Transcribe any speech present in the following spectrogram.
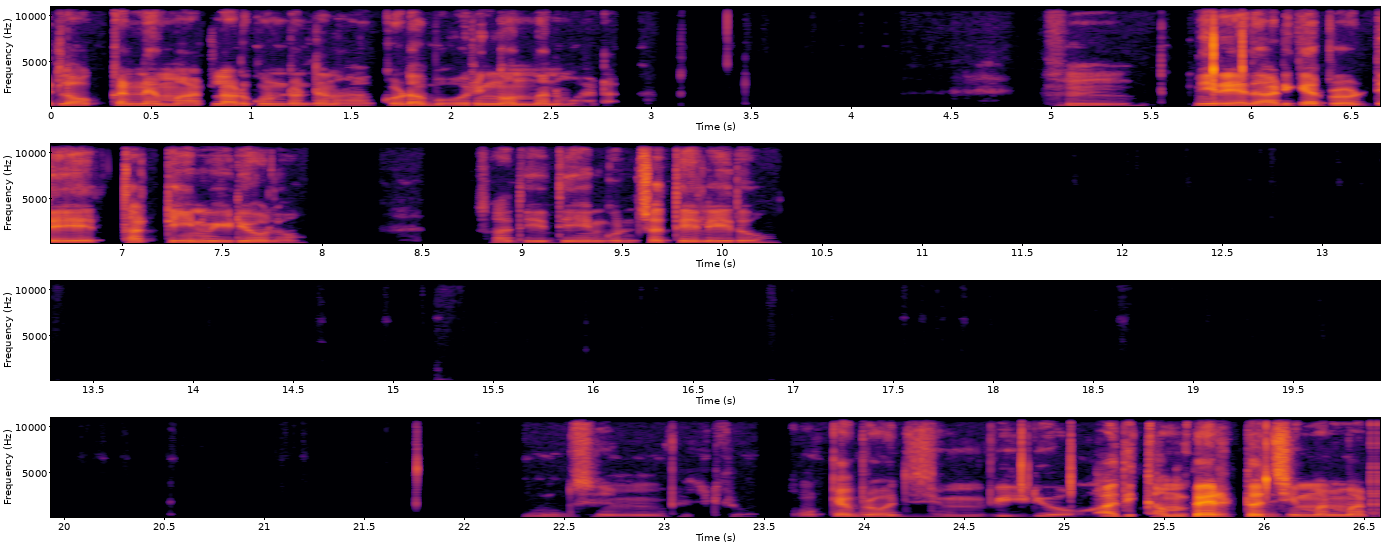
ఇట్లా ఒక్కడినే మాట్లాడుకుంటుంటే నాకు కూడా బోరింగ్‌గా ఉందనమాట. హ్మ్. మీరేదో అడిగారు బ్రో డే 13 వీడియోలో. సో, అది దేని గురించో తెలీదు. Gym video. Okay bro. Gym video అది కంపేర్ టు జిమ్ అనమాట.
